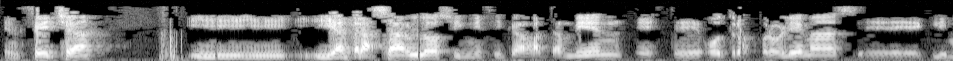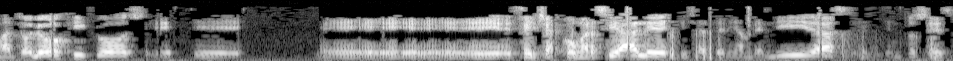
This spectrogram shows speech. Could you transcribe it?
en fecha. Y, atrasarlo significaba también este, otros problemas eh, climatológicos, este, eh, fechas comerciales que ya tenían vendidas, entonces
